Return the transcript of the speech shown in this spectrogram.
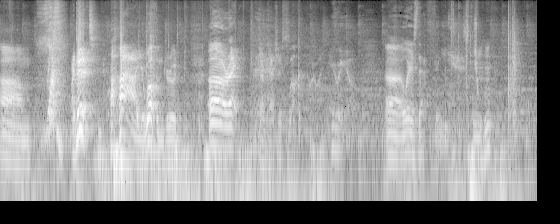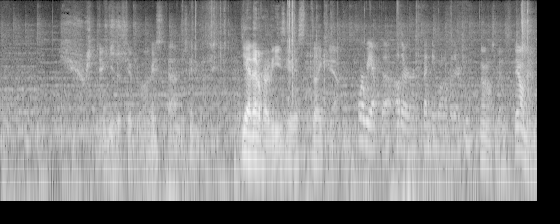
Um, I did it. haha, you're welcome, Druid. All right. Jump Cassius. Welcome, everyone. Here we go. Uh, where's that thingy? Mm-hmm. You can use this too if you want. Where's, uh, I'm just gonna go. Yeah, that'll probably be easier. Just like Yeah. Or we have the other bendy one over there too. No one else bends. They all bend.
